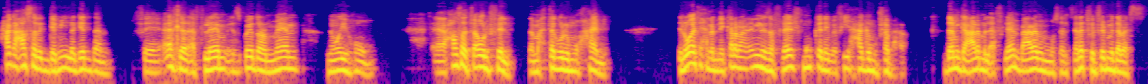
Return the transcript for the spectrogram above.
حاجة حصلت جميلة جدا في آخر أفلام سبايدر مان No Way Home حصلت في أول فيلم لما احتاجوا لمحامي. دلوقتي إحنا بنتكلم عن إن The Flash ممكن يبقى فيه حاجة مشابهة. دمج عالم الأفلام بعالم المسلسلات في الفيلم ده بس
